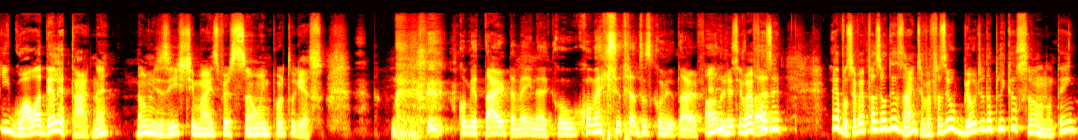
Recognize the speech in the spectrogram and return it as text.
Igual a deletar, né? Não existe mais versão em português. comitar também, né? Como é que se traduz comitar? Fala é, do jeito você que vai tá. fazer. É, você vai fazer o design, você vai fazer o build da aplicação. Não tem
